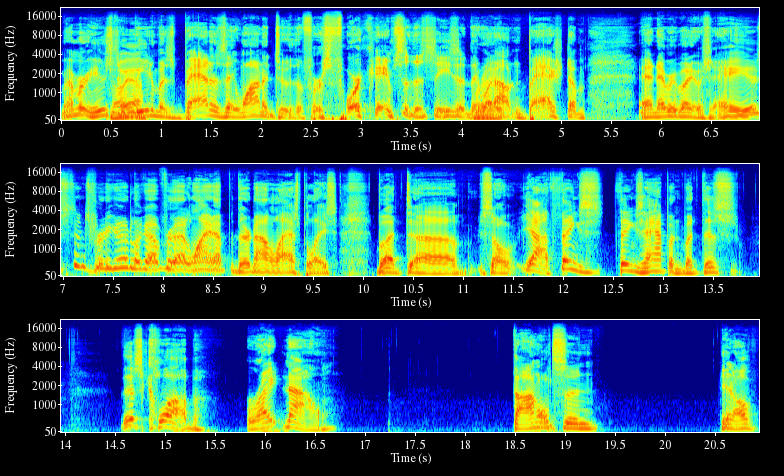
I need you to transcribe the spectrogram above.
Remember, Houston Oh, yeah. beat them as bad as they wanted to the first four games of the season. They went out and bashed them, and everybody was saying, "Hey, Houston's pretty good. Look out for that lineup." They're not in last place, but uh, so yeah, things things happen. But this this club right now, Donaldson, you know.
